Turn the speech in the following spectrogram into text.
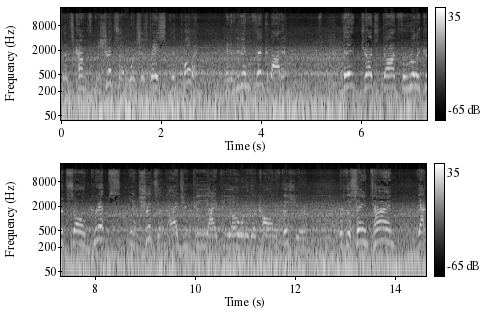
that's come from the Schutzhund, which is basically pulling. And if you didn't think about it, they judge a dog for really good solid grips in Schutzhund, IGP, IPO, whatever they're calling it this year. But at the same time, that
